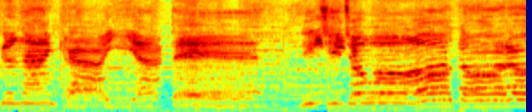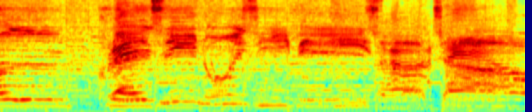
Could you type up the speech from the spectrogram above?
句なんか言って。日常を踊る Crazy noisy bizarre town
